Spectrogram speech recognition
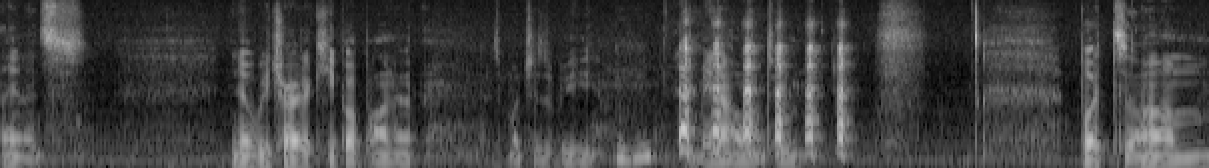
and it's, you know, we try to keep up on it as much as we may not want to. But um,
